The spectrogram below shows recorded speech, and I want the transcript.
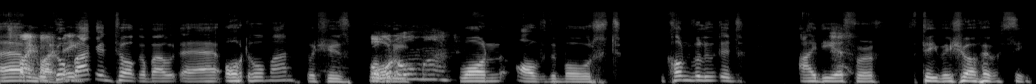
um, fine we'll come me. back and talk about uh, Automan, which is probably Auto man. one of the most convoluted ideas for a TV show I've ever seen.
